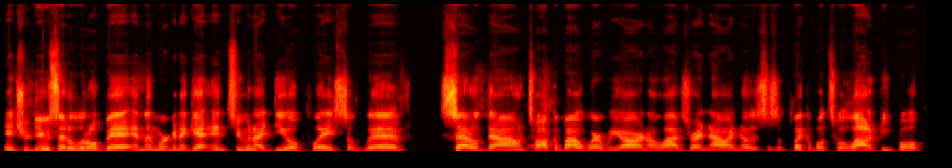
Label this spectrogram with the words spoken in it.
introduce it a little bit, and then we're going to get into an ideal place to live, settle down, talk about where we are in our lives right now. I know this is applicable to a lot of people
